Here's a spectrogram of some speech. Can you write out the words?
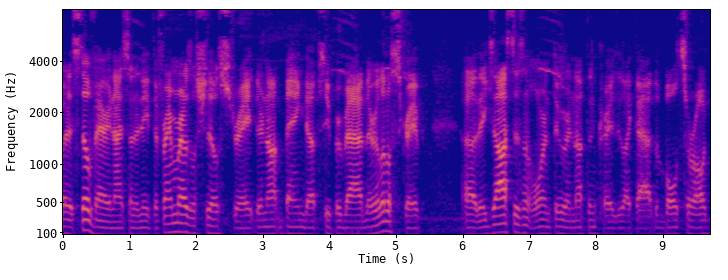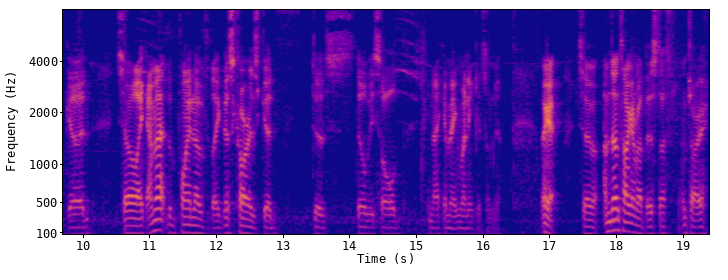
but it's still very nice underneath. The frame rails are still straight. They're not banged up super bad. They're a little scraped. Uh, the exhaust isn't worn through or nothing crazy like that. The bolts are all good. So like I'm at the point of like this car is good to still be sold and I can make money and get some new. Okay, so I'm done talking about this stuff. I'm sorry.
